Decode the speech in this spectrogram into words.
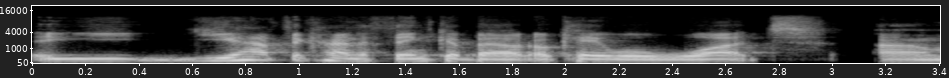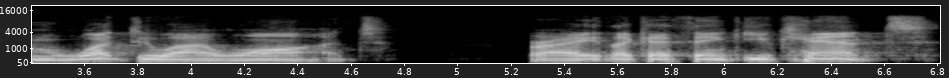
you have to kind of think about okay well what um, what do i want right? Like i think you can't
